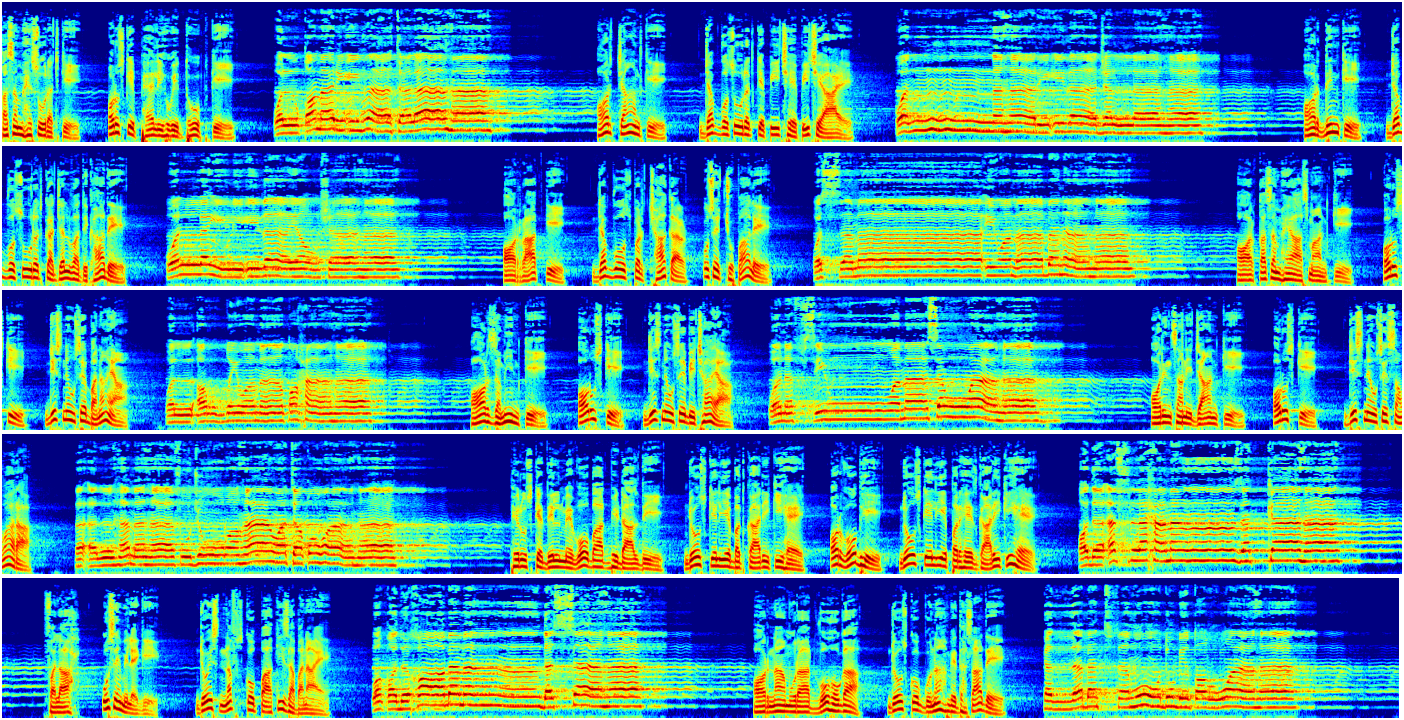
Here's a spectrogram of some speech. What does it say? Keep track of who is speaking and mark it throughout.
Speaker 1: قسم ہے سورج کی اور اس کی پھیلی ہوئی دھوپ کی۔
Speaker 2: والقمر اذا تلاها۔
Speaker 1: اور چاند کی جب وہ سورج کے پیچھے پیچھے آئے۔
Speaker 2: والنهار اذا جلاها۔
Speaker 1: اور دن کی جب وہ سورج کا جلوہ دکھا دے۔
Speaker 2: واللیل اذا یغشاها۔
Speaker 1: اور رات کی جب وہ اس پر چھا کر اسے چھپا لے۔
Speaker 2: والسماء وما بناها۔
Speaker 1: اور قسم ہے آسمان کی اور اس کی جس نے اسے بنایا۔
Speaker 2: والارض وما طحاها۔
Speaker 1: اور زمین کی اور اس کی جس نے اسے بچھایا۔
Speaker 2: ونفس وما سواها۔
Speaker 1: اور انسانی جان کی اور اس کی جس نے اسے سنوارا۔
Speaker 2: فألهمها فجورها وتقواها۔
Speaker 1: پھر اس کے دل میں وہ بات بھی ڈال دی جو اس کے لیے بدکاری کی ہے اور وہ بھی جو اس کے لیے پرہیزگاری کی ہے۔
Speaker 2: قد افلح من زکاها
Speaker 1: فلاح اسے ملے گی جو اس نفس کو پاکیزہ بنائے۔
Speaker 2: وقد خاب من دساها.
Speaker 1: اور نامراد وہ ہوگا جو اس کو گناہ میں دھسا دے۔
Speaker 2: كذبت ثمود بطغواها.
